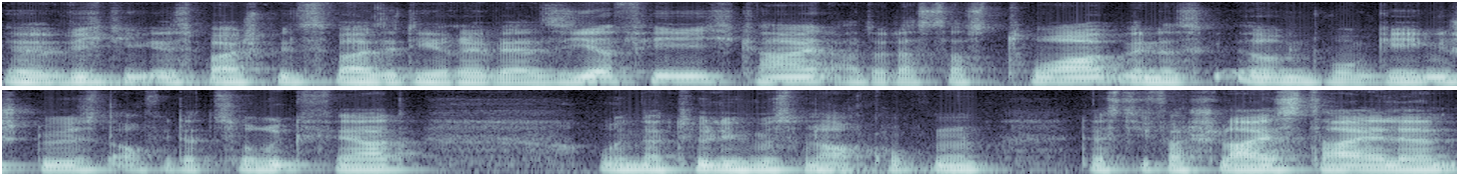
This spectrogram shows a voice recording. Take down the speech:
Äh, wichtig ist beispielsweise die Reversierfähigkeit, also dass das Tor, wenn es irgendwo gegenstößt, auch wieder zurückfährt. Und natürlich muss man auch gucken, dass die Verschleißteile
